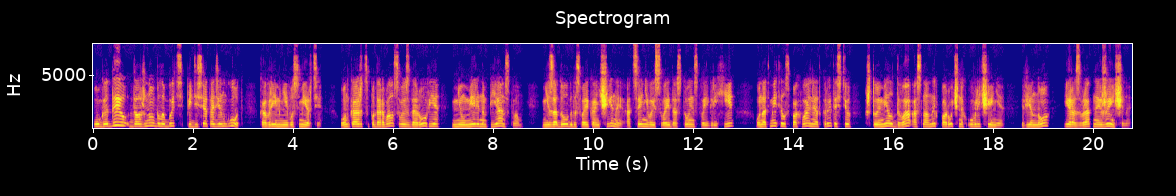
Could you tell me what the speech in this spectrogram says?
У Гадею должно было быть 51 год ко времени его смерти. Он, кажется, подорвал свое здоровье неумеренным пьянством. Незадолго до своей кончины, оценивая свои достоинства и грехи, он отметил с похвальной открытостью, что имел два основных порочных увлечения – вино и развратные женщины.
